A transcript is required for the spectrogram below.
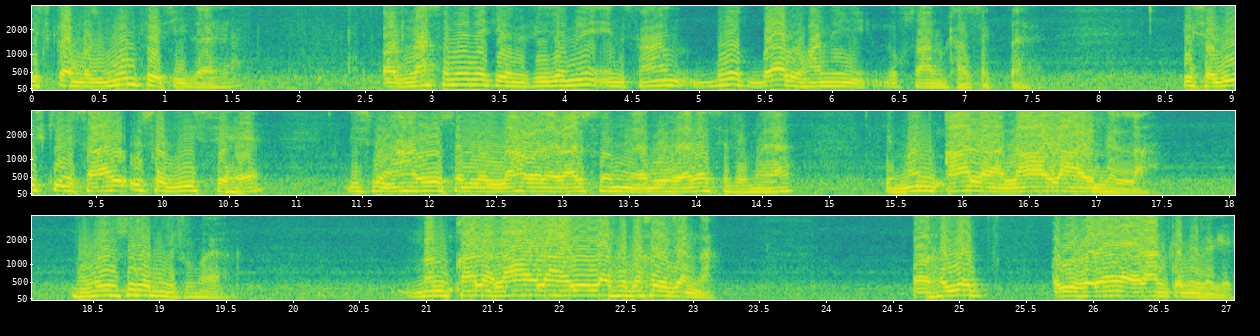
इसका मजमून पेचीदा है और ना समझने के नतीजे में इंसान बहुत बड़ा रूहानी नुकसान उठा सकता है। इस हदीस की मिसाल उस हदीस से है, जिसमें सल्लल्लाहु अलैहि वसल्लम ने अबू हुरैरा से फरमाया कि, मन काला ला इल्लल्लाह। मोहम्मद ने फरमाया, मन काला ला इल्लल्लाह फदखल जन्नह और हज़रत अबू हुरैरा ऐलान करने लगे।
